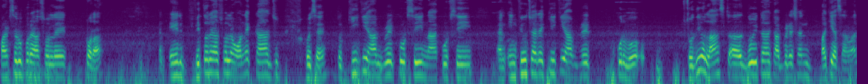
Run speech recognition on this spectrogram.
পার্টসের উপরে আসলে করা। এর ভিতরে আসলে অনেক কাজ হয়েছে তো কি কি আপগ্রেড করছি, না করছি অ্যান্ড ইন ফিউচারে কি কি আপগ্রেড করব যদিও লাস্ট দুইটা আপগ্রেডেশন বাকি আছে আমার।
